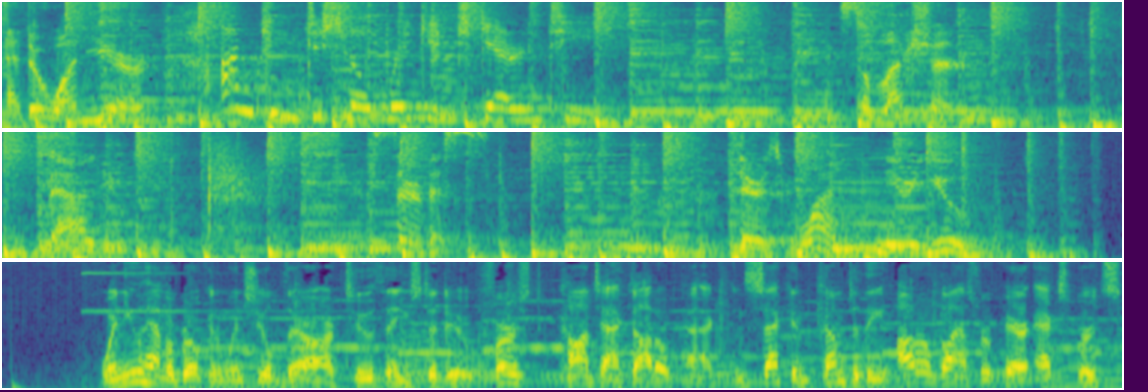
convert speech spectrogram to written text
And a one year. Unconditional breakage guarantee. Selection. Value. Service. There's one near you. When you have a broken windshield, there are two things to do. First, contact Autopac, and second, come to the auto glass repair experts,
